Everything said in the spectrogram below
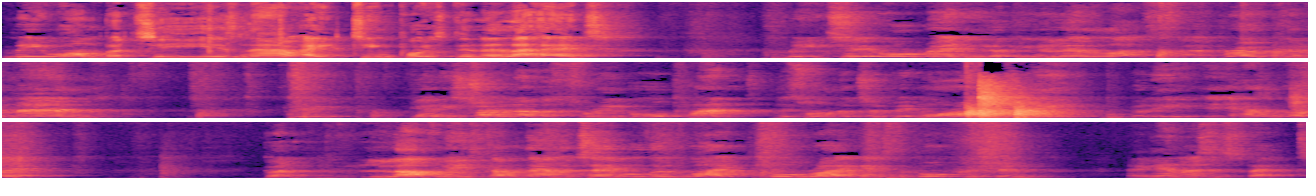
me one, but he is now 18 points to nil ahead. Me two already looking a little like a broken man. Again, he's trying another three ball plant. This one looks a bit more up me, but he, he hasn't got it. But lovely, he's come down the table, the white ball right against the ball cushion. Again, I suspect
